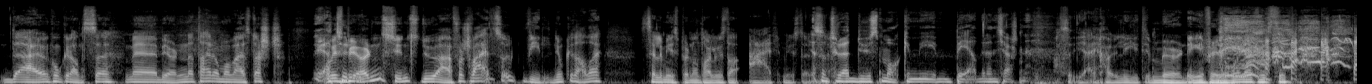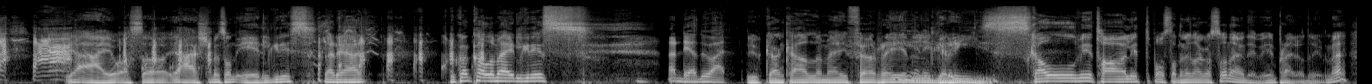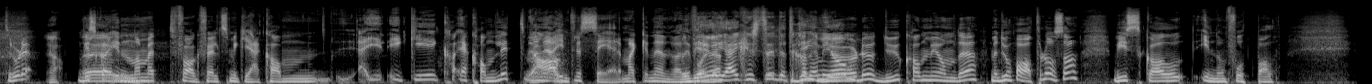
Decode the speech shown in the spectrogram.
det er jo en konkurranse med bjørnen dette her om å være størst. Jeg Og hvis tror- bjørnen syns du er for svær, så vil den jo ikke ta deg. Selv om isbjørnen antageligvis da er mye større. Så tror jeg du smaker mye bedre enn kjæresten din. Altså, jeg har jo ligget i mørning i flere år. Jeg, jeg er jo altså Jeg er som en sånn edelgris. Det er det jeg er. Du kan kalle meg edelgris. Det er det du er. Du kan kalle meg for edelgris. Edelgris. Skal vi ta litt påstander i dag også? Det er jo det vi pleier å drive med. Tror det. Ja. Vi skal Eh, innom et fagfelt som ikke jeg kan Jeg, ikke, jeg kan litt, men Ja. jeg interesserer meg ikke nevneverdig Det Det gjør jeg, Christer. Dette kan det jeg mye om. Det gjør du, du kan mye om det, men du hater det også. Vi skal innom fotball.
